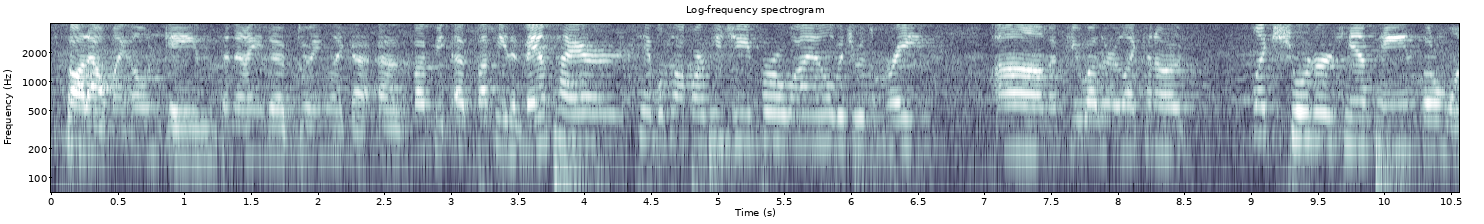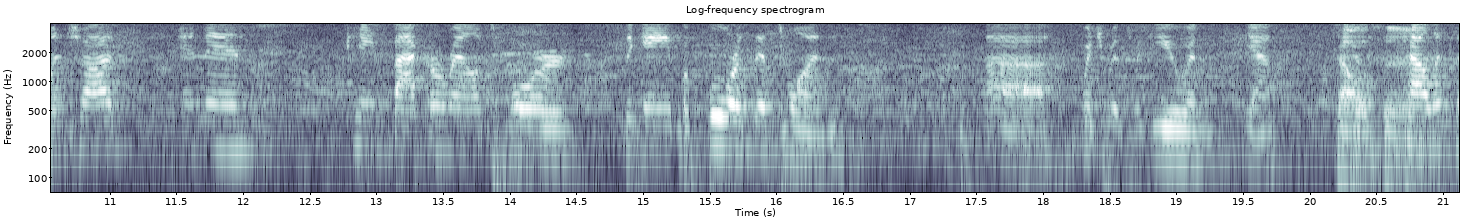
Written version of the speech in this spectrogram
sought out my own games, and I ended up doing like a, a Buffy a Buffy the Vampire tabletop RPG for a while, which was great. Um, a few other like kind of like shorter campaigns, little one shots, and then came back around for the game before this one, uh, which was with you and yeah, Taliesin. Taliesin,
